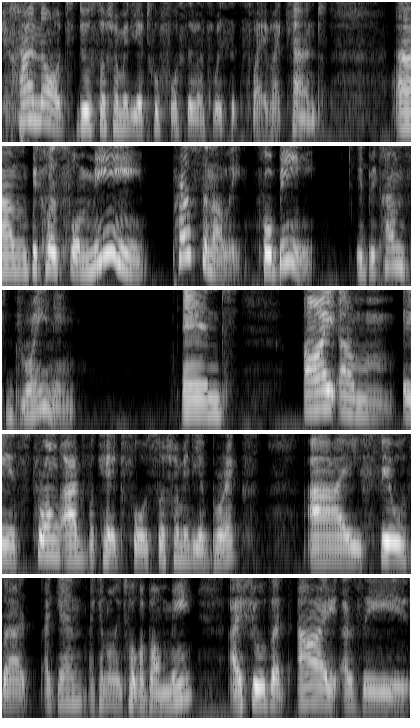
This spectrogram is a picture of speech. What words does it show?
cannot do social media 247 365. I can't. Um, because for me, personally, for me, it becomes draining. And I am a strong advocate for social media breaks. I feel that, again, I can only talk about me. I feel that I, as a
